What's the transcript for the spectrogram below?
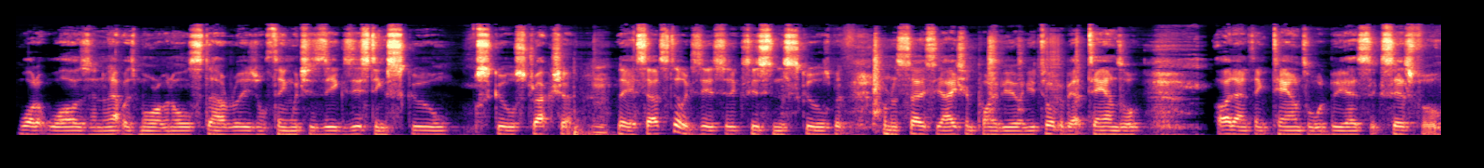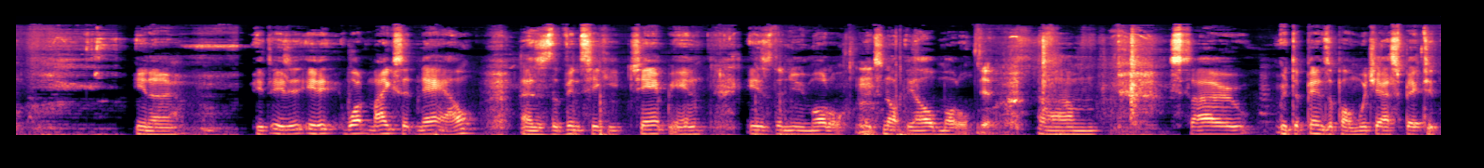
what it was, and that was more of an all-star regional thing, which is the existing school school structure mm. there. So it still exists. It exists in the schools, but from an association point of view, and you talk about Townsville, I don't think Townsville would be as successful. You know, it, it, it, what makes it now as the Vince Hickey champion is the new model. Mm. It's not the old model. Yeah. Um, so it depends upon which aspect it,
